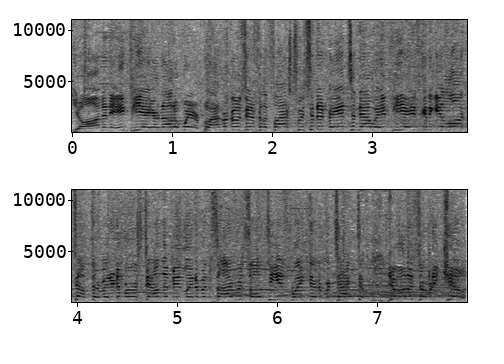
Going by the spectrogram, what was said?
Yeon and APA are not aware. Blaber goes in for the flash twist in advance, and now APA is going to get locked up. They're ready to burst down the mid lane, but Zyra's ulti is right there to protect him. Yeon is already killed.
